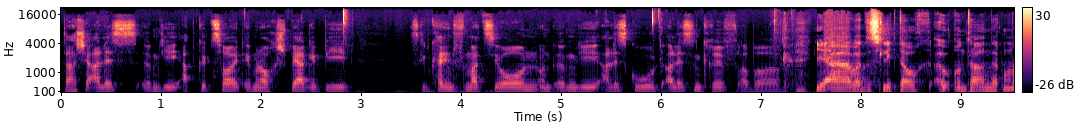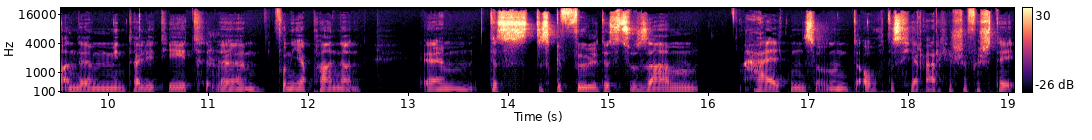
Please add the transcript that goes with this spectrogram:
da ist ja alles irgendwie abgezäunt, immer noch Sperrgebiet. Es gibt keine Informationen und irgendwie alles gut, alles im Griff, aber Ja, aber das liegt auch äh, unter anderem an der Mentalität ähm, von Japanern. Ähm, das, das Gefühl des Zusammen Haltens und auch das hierarchische Verste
